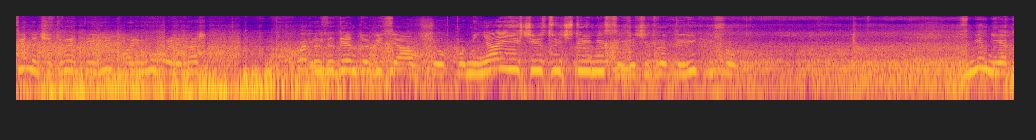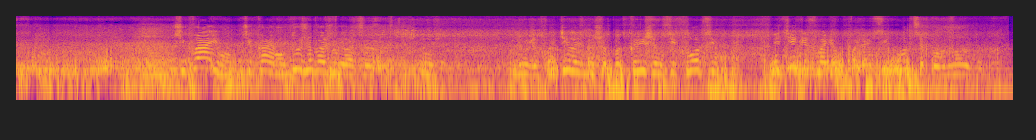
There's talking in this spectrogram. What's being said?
сина четвертий рік в Маріуполі. Наш президент обіцяв, що поміняє їх через 3-4 місяці, вже четвертий рік пішов. Змін ніяких. Чекаємо, чекаємо. Дуже важливо це. Дуже. Дуже. Хотілося б, щоб під кришем всіх хлопців, не тільки з Маріуполя, а всі хлопці повернули додому.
